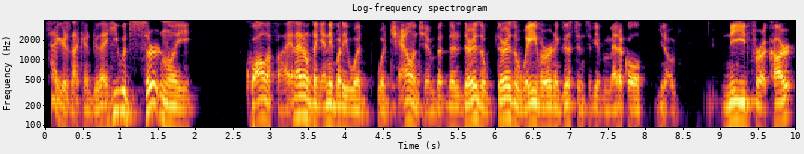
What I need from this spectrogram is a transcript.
Tiger's not going to do that. He would certainly qualify, and I don't think anybody would would challenge him. But there there is a there is a waiver in existence if you have a medical you know need for a cart.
